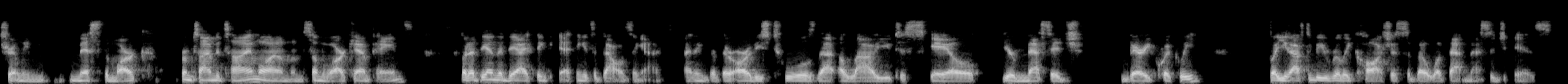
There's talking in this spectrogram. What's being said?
certainly missed the mark from time to time on, on some of our campaigns. But at the end of the day, I think I think it's a balancing act. I think that there are these tools that allow you to scale your message very quickly, but you have to be really cautious about what that message is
